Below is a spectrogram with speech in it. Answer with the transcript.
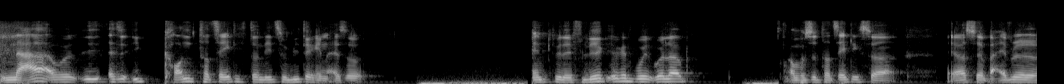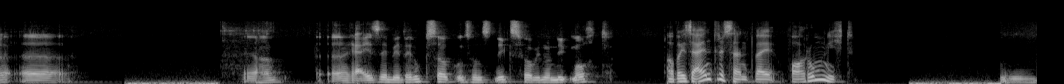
Nein, aber ich, also ich kann tatsächlich da nicht so mitreden. Also entweder ich fliege irgendwo in Urlaub, aber so tatsächlich so ein ja, Survival äh, ja, äh, Reise mit Rucksack und sonst nichts habe ich noch nie gemacht. Aber ist auch interessant, weil warum nicht? Hm,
